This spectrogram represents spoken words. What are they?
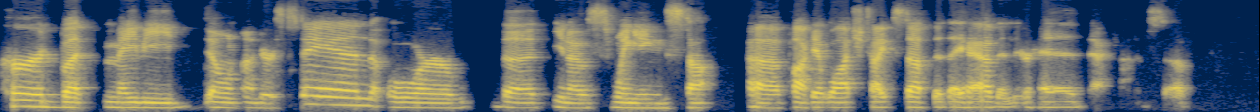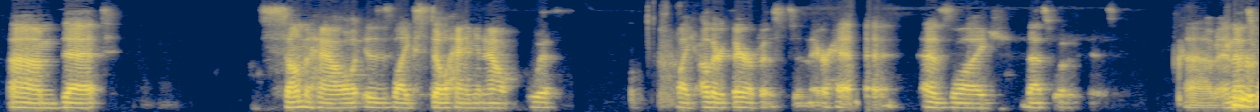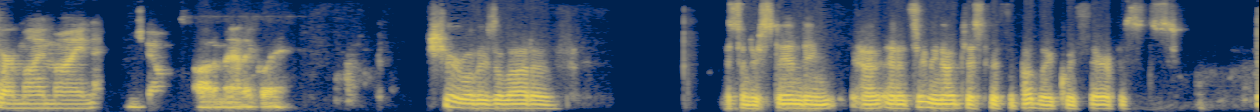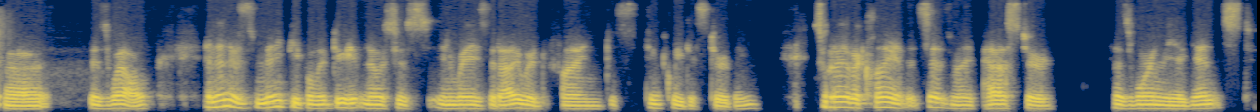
heard but maybe don't understand or the you know swinging stop uh, pocket watch type stuff that they have in their head that kind of stuff. Um, that somehow is like still hanging out with like other therapists in their head as like that's what it is. Um, and that's where my mind jumps automatically Sure. Well, there's a lot of misunderstanding, uh, and it's certainly not just with the public, with therapists uh, as well. And then there's many people that do hypnosis in ways that I would find distinctly disturbing. So when I have a client that says my pastor has warned me against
